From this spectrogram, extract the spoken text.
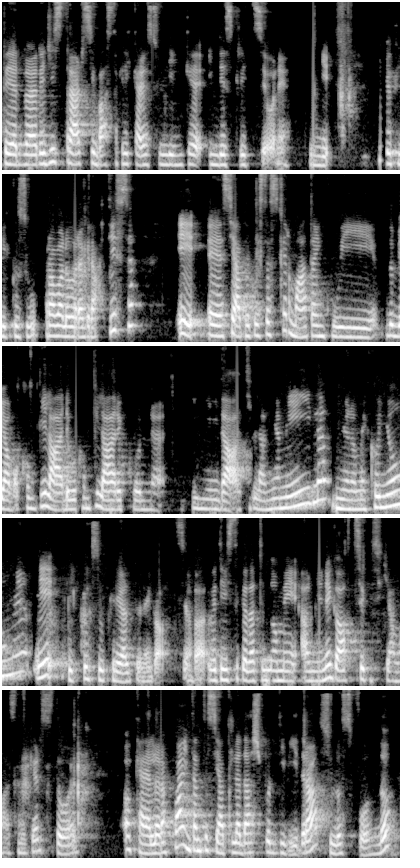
per registrarsi basta cliccare sul link in descrizione. Quindi io clicco su prova l'ora gratis e eh, si apre questa schermata in cui dobbiamo compilare, devo compilare con i miei dati, la mia mail, il mio nome e cognome e clicco su crea il tuo negozio. Avete visto che ho dato il nome al mio negozio che si chiama Sneaker Store. Ok, allora qua intanto si apre la dashboard di Vidra sullo sfondo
